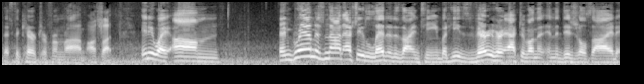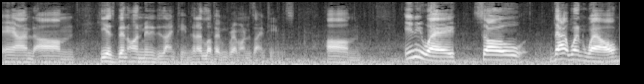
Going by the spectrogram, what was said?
that's the character from um, Onslaught. Anyway, um, and Graham has not actually led a design team, but he's very very active on the in the digital side, and um, he has been on many design teams, and I love having Graham on design teams. Um, anyway, so that went well.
